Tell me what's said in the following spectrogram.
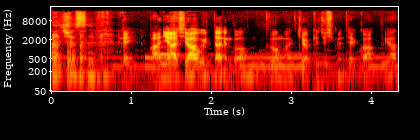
해주셨어요. 네, 많이 아쉬워하고 있다는 거 뭐 그것만 기억해 주시면 될 것 같고요.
